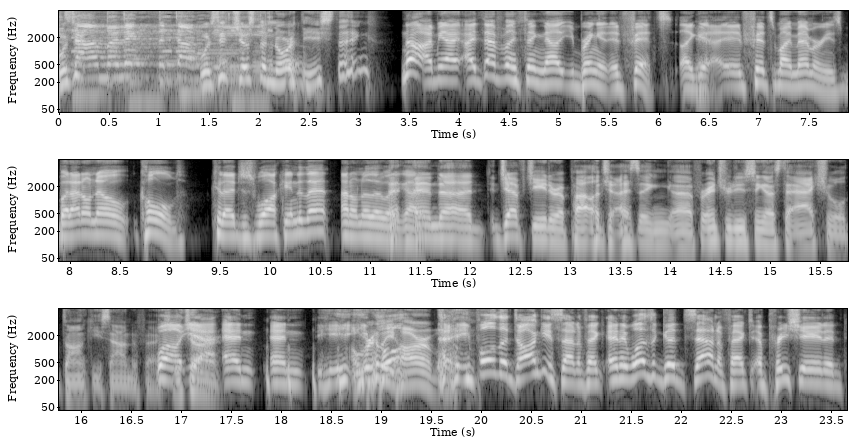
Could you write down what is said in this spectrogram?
Was it, was it just a Northeast thing? No, I mean, I, I definitely think now that you bring it, it fits. Like it, it fits my memories, but I don't know cold. Could I just walk into that? I don't know that I would have got it. And uh, Jeff Jeter apologizing uh, for introducing us to actual donkey sound effects. well, yeah, and and he, he really pulled- horrible. He pulled the donkey sound effect, and it was a good sound effect. Appreciated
